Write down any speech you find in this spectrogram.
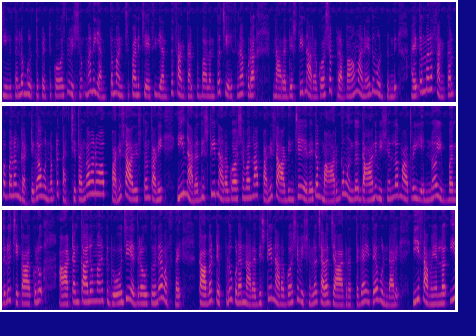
జీవితంలో గుర్తుపెట్టుకోవాల్సిన విషయం. మనం ఎంత మంచి పని చేసి ఎంత సంకల్ప బలంతో చేసినా కూడా నరదిష్టి నరఘోష ప్రభావం అనేది ఉంటుంది. అయితే మన సంకల్ప బలం గట్టిగా ఉన్నప్పుడు ఖచ్చితంగా మనం ఆ పని సాధిస్తాం. కానీ ఈ నరదిష్టి నరఘోష వల్ల ఆ పని సాధించే ఏదైతే మార్గం ఉందో దాని విషయంలో మాత్రం ఎన్నో ఇబ్బందులు చికాకులు ఆటంకాలు మనకి రోజు ఎదురవుతూనే వస్తాయి. కాబట్టి ఎప్పుడు కూడా నరదిష్టి నరఘోష విషయంలో చాలా జాగ్రత్తగా అయితే ఉండాలి. ఈ సమయంలో ఈ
